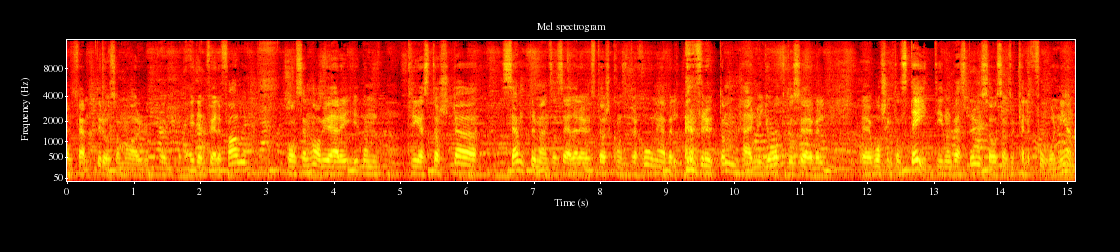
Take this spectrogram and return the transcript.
av 50 då som har identifierade fall. Och sen har vi ju här i de tre största centrumen så att säga, där det är störst koncentration är väl, förutom här i New York då, så är det väl eh, Washington State i nordvästra USA och sen så Kalifornien.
